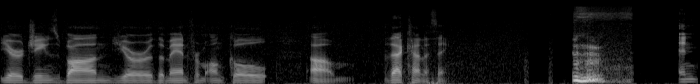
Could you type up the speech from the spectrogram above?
you're James Bond, you're the Man from Uncle, um, that kind of thing. Mm-hmm. And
